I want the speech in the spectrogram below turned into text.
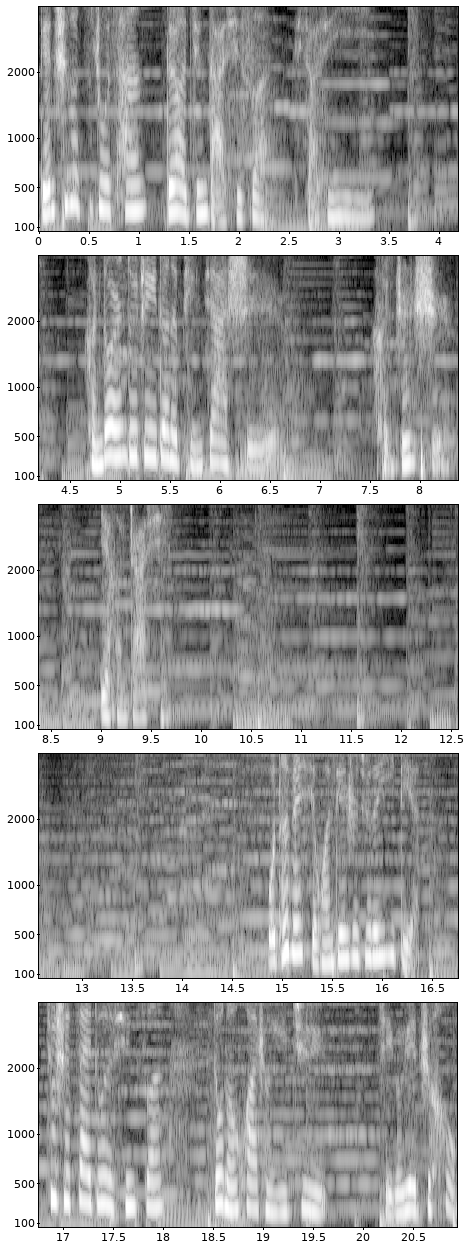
连吃个自助餐都要精打细算、小心翼翼。很多人对这一段的评价是，很真实，也很扎心。我特别喜欢电视剧的一点，就是再多的心酸，都能化成一句“几个月之后”。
